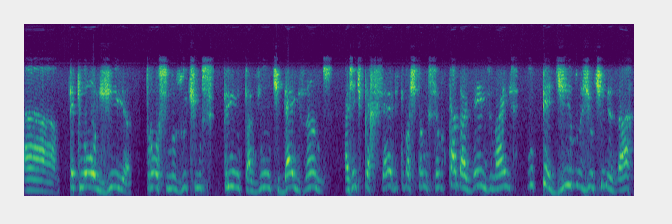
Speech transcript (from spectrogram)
a tecnologia trouxe nos últimos 30, 20, 10 anos, a gente percebe que nós estamos sendo cada vez mais impedidos de utilizar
